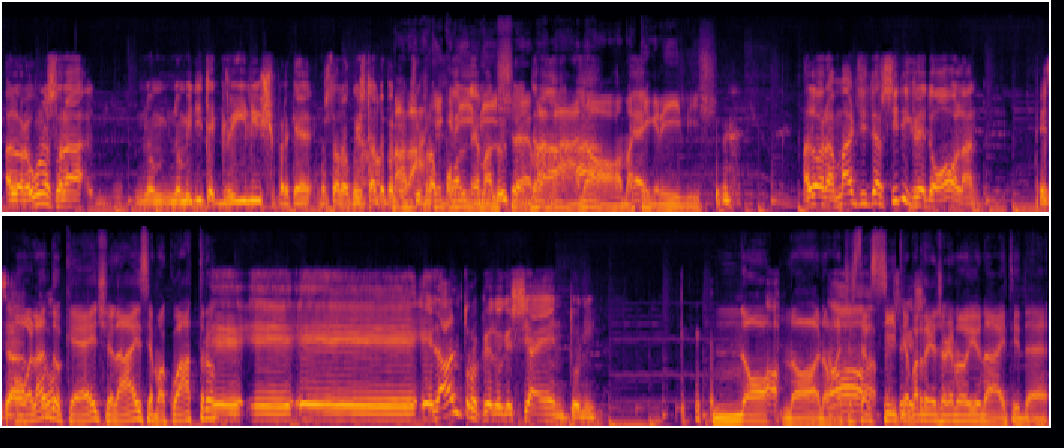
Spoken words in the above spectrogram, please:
Allora, uno sarà, non, non mi dite Grealish perché è stato acquistato per ma una va, cifra folle, ma lui Grealish, prenderà... ma va, no, Ah, ma eh. che Grealish. Allora, Manchester City credo Holland. Esatto. Holland, ok, ce l'hai, siamo a 4. E, e- e- e l'altro credo che sia Anthony. No, no, no, No, Manchester City, a che parte sì. che giocano United. eh.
